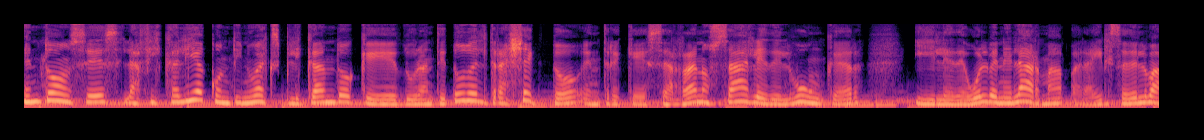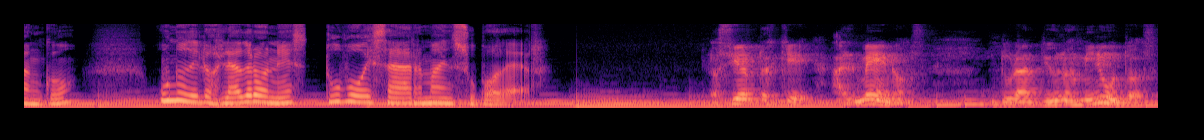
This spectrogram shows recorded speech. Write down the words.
Entonces, la fiscalía continúa explicando que durante todo el trayecto entre que Serrano sale del búnker y le devuelven el arma para irse del banco, uno de los ladrones tuvo esa arma en su poder. Lo cierto es que, al menos durante unos minutos,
